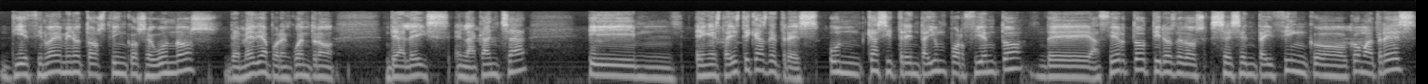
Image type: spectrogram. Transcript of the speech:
19 minutos 5 segundos de media por encuentro de Alex en la cancha. Y mm, en estadísticas de 3, un casi 31% de acierto, tiros de 2, 65,3%.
